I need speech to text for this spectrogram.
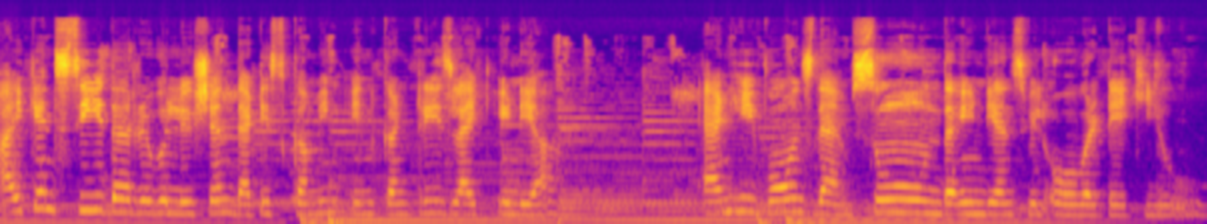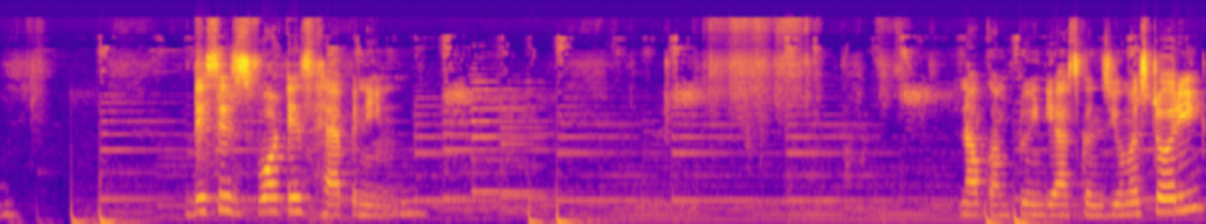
I can see the revolution that is coming in countries like India. And he warns them soon the Indians will overtake you. This is what is happening. Now come to India's consumer story.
